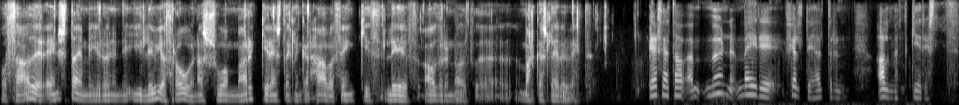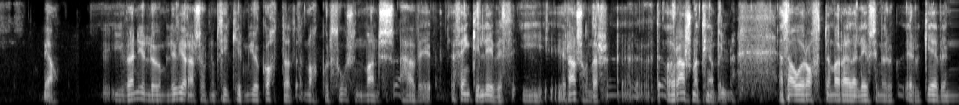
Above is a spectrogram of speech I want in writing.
og það er einstæmi í rauninni í livjathróun að svo margir einstaklingar hafa fengið liv áður en að uh, markasleifir veitt. Er þetta mun meiri fjöldi heldur en almennt gerist? Já, í venjulegum livjaransóknum þykir mjög gott að nokkur þúsund manns hafi fengið lifið í rannsóknar, á rannsóknartímabilinu en þá er oft um að ræða liv sem eru, eru gefin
